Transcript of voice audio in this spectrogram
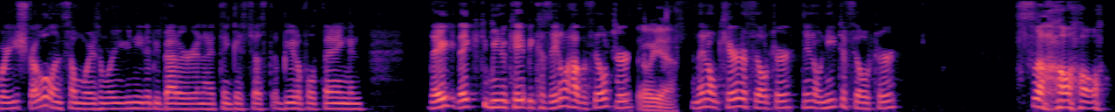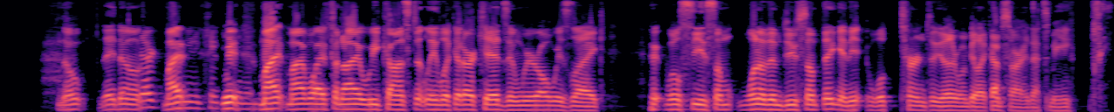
where you struggle in some ways and where you need to be better. And I think it's just a beautiful thing. And they they communicate because they don't have a filter Oh yeah. and they don't care to filter. They don't need to filter. So Nope, they don't. My we, my my wife and I, we constantly look at our kids, and we're always like, we'll see some one of them do something, and it, we'll turn to the other one and be like, "I'm sorry, that's me,"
